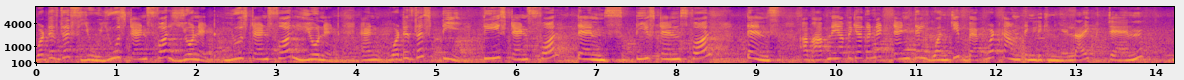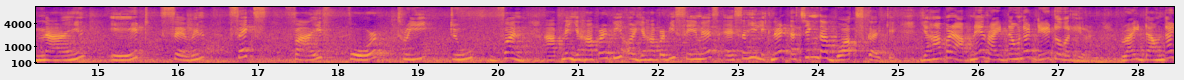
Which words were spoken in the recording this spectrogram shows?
what is this U U stands for unit U stands for unit and what is this T T stands for tens T stands for tens अब आपने यहाँ पे क्या करना है? टेन टिल वन की बैकवर्ड काउंटिंग लिखनी है। Like ten nine eight seven six five four three two one आपने यहाँ पर भी और यहाँ पर भी सेम एस ऐसा ही लिखना है टचिंग द बॉक्स करके। यहाँ पर आपने write down the date over here write down the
